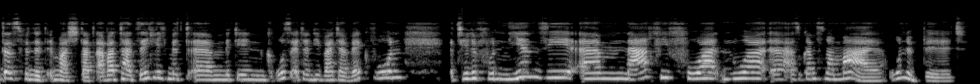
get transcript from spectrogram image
Das findet immer statt. Aber tatsächlich mit, ähm, mit den Großeltern, die weiter weg wohnen, telefonieren sie ähm, nach wie vor nur, äh, also ganz normal, ohne Bild.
